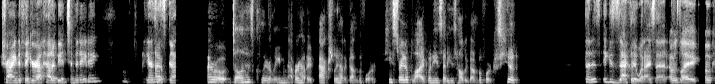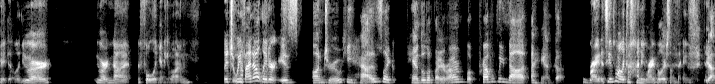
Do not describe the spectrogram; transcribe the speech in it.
trying to figure out how to be intimidating. He has his gun. I wrote Dylan has clearly never had a actually had a gun before. He straight up lied when he said he's held a gun before because he had. That is exactly what I said. I was like, okay, Dylan, you are you are not fooling anyone. Which we find out later is untrue. He has like handled a firearm, but probably not a handgun. Right. It seems more like a hunting rifle or something. Yeah.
